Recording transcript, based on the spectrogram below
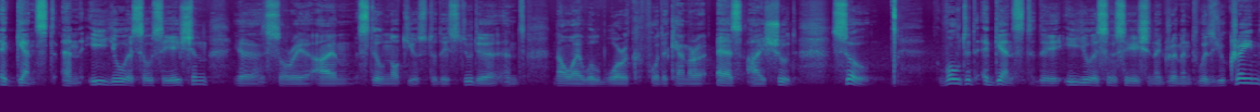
against an EU association. Sorry, I'm still not used to this studio, and now I will work for the camera as I should. So, voted against the EU association agreement with Ukraine,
